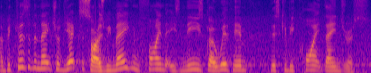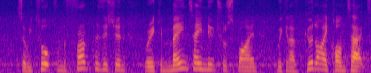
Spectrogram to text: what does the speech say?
And because of the nature of the exercise, we may even find that his knees go with him. This could be quite dangerous. So we talk from the front position where he can maintain neutral spine. We can have good eye contact.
